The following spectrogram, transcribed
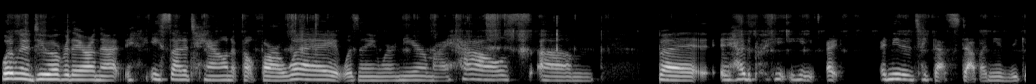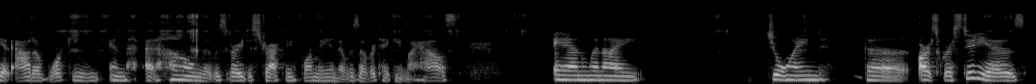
what I'm going to do over there on that east side of town. It felt far away. It wasn't anywhere near my house. Um, but it had to put, he, he I, I needed to take that step. I needed to get out of working in at home. It was very distracting for me and it was overtaking my house. And when I joined the Art Square Studios,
